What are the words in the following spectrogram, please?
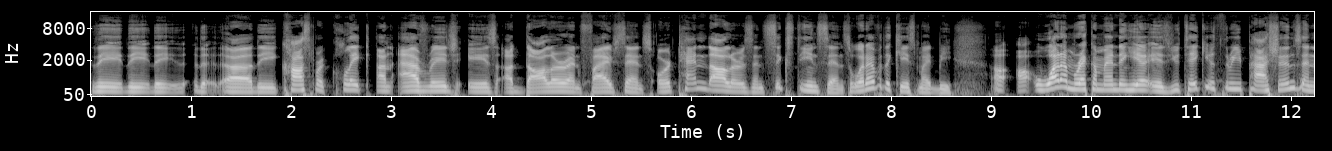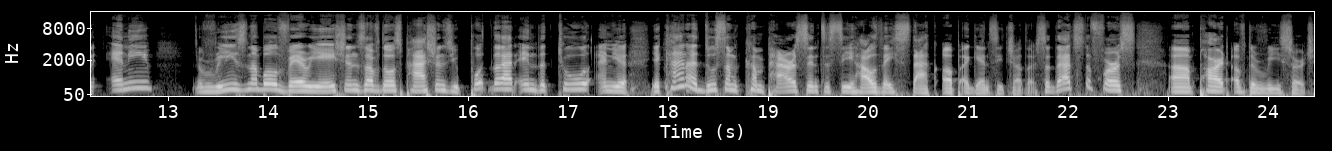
the the the the, uh, the cost per click on average is a dollar and five cents, or ten dollars and sixteen cents, whatever the case might be. Uh, uh, what I'm recommending here is you take your three passions and any reasonable variations of those passions you put that in the tool and you you kind of do some comparison to see how they stack up against each other. So that's the first uh, part of the research.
